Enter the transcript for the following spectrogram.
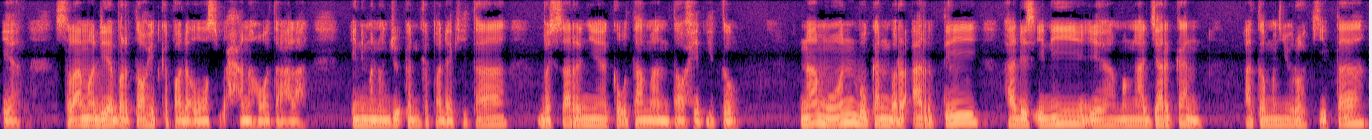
Ya, selama dia bertauhid kepada Allah Subhanahu wa taala. Ini menunjukkan kepada kita besarnya keutamaan tauhid itu. Namun bukan berarti hadis ini ya mengajarkan atau menyuruh kita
